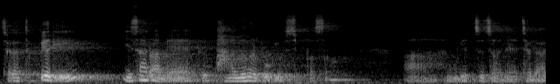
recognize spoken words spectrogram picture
제가 특별히 이 사람의 그 반응을 보고 싶어서 아, 한몇 주 전에 제가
